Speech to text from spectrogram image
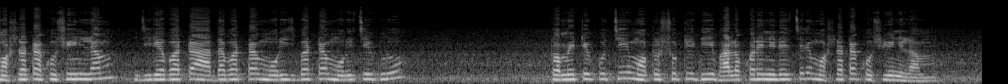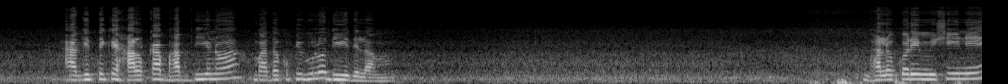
মশলাটা কষিয়ে নিলাম, জিরে বাটা, আদা বাটা, মরিচ বাটা, মরিচের গুঁড়ো, টমেটো কুচি, মটরশুঁটি দিয়ে ভালো করে নেড়ে চেড়ে মশলাটা কষিয়ে নিলাম। আগে থেকে হালকা ভাপ দিয়ে নেওয়া বাঁধাকপিগুলো দিয়ে দিলাম। ভালো করে মিশিয়ে নিয়ে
